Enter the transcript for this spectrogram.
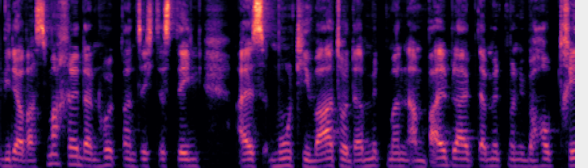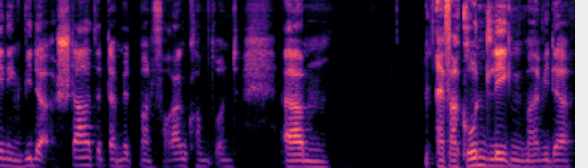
wieder was mache. Dann holt man sich das Ding als Motivator, damit man am Ball bleibt, damit man überhaupt Training wieder startet, damit man vorankommt und ähm, einfach grundlegend mal wieder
